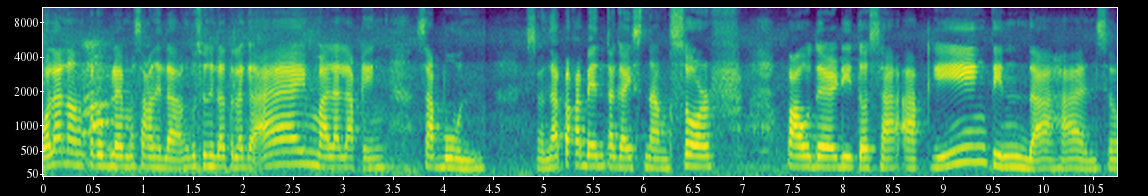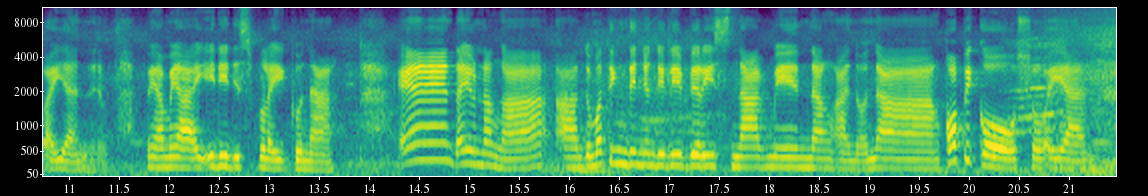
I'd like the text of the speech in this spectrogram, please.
wala nang problema sa kanila. Ang gusto nila talaga ay malalaking sabon. So napakabenta guys ng surf powder dito sa aking tindahan. So ayan, maya maya i-display ko na. And ayun na nga, ah, dumating din yung deliveries namin ng ano ng Copico. So ayan.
